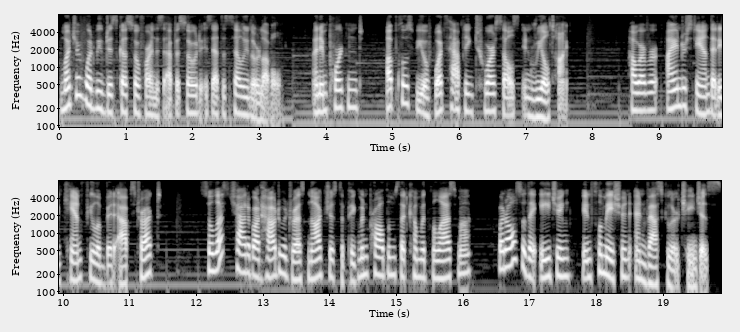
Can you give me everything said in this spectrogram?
Much of what we've discussed so far in this episode is at the cellular level, an important, up close view of what's happening to our cells in real time. However, I understand that it can feel a bit abstract, so let's chat about how to address not just the pigment problems that come with melasma, but also the aging, inflammation, and vascular changes.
